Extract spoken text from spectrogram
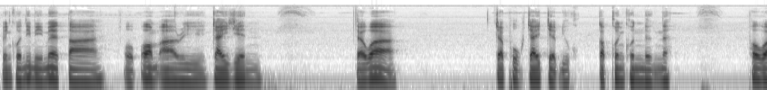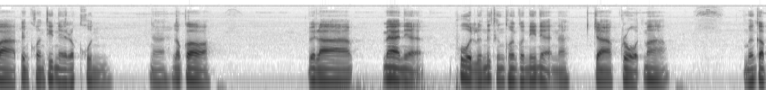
เป็นคนที่มีเมตตาอบอ้อมอารีใจเย็น แต่ว่าจะผูกใจเจ็บอยู่กับคนคนหนึ่งนะ เพราะว่าเป็นคนที่เนรคุณ นะแล้วก็เวลาแม่เนี่ยพูดหรือนึกถึงคนคนนี้เนี่ยนะจะโกรธมาก เหมือนกับ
